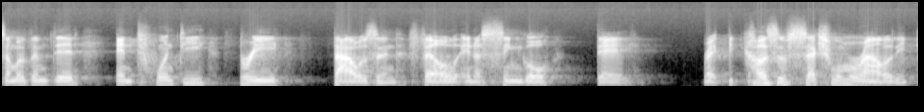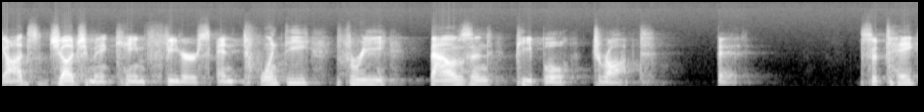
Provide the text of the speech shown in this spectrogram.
some of them did, and 20 3,000 fell in a single day. Right? Because of sexual morality, God's judgment came fierce, and 23,000 people dropped dead. So take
